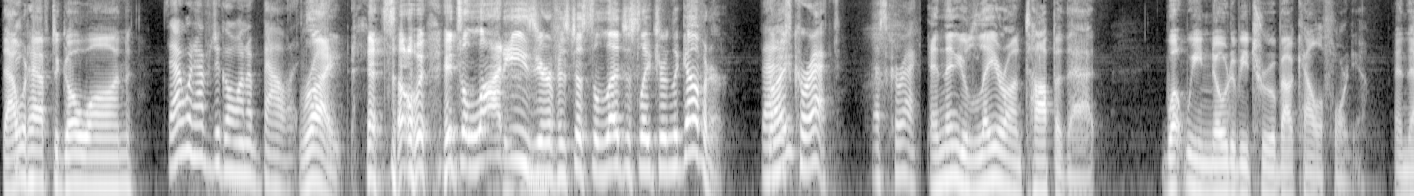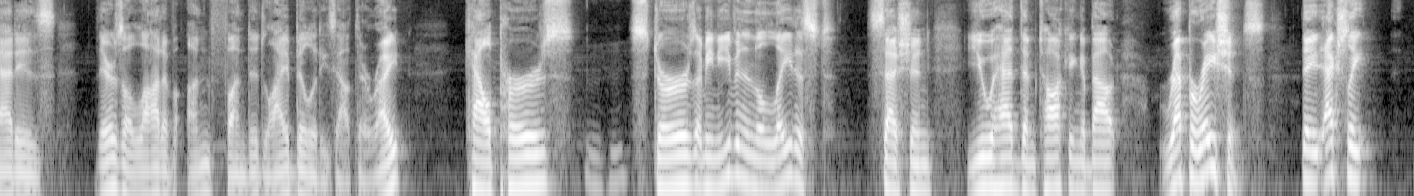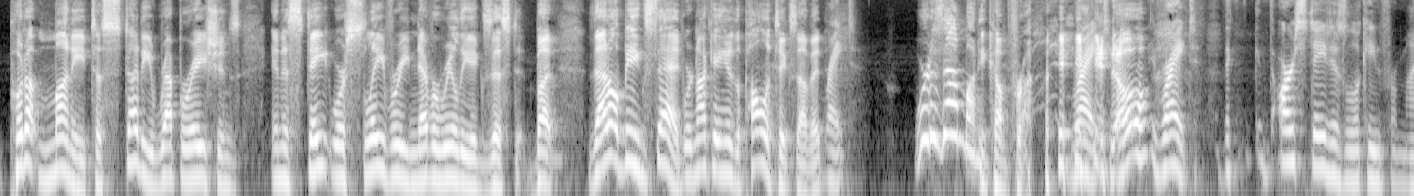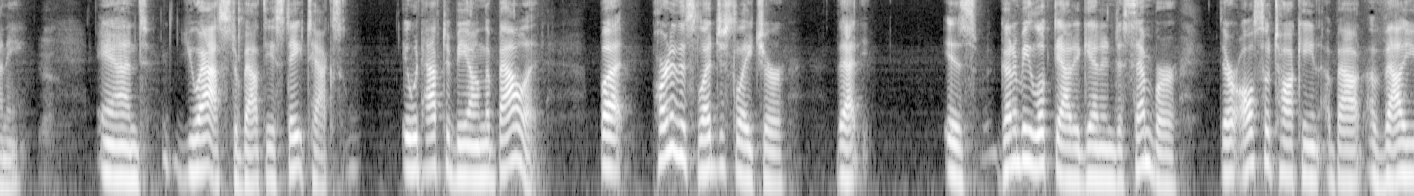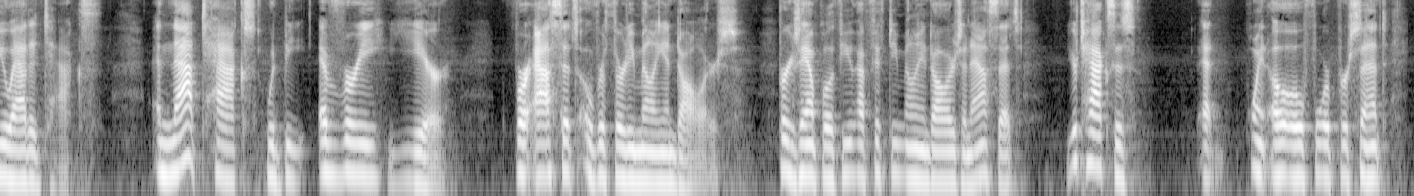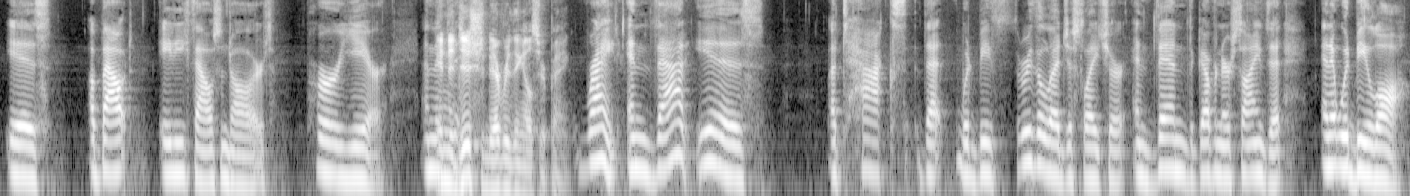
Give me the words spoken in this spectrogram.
that would have to go on That would have to go on a ballot. right. so it's a lot easier if it's just the legislature and the governor. That is right? correct. That's correct. And then you layer on top of that what we know to be true about California, and that is there's a lot of unfunded liabilities out there, right? CalPERS, mm-hmm. STRS. I mean, even in the latest session, you had them talking about reparations. They actually put up money to study reparations in a state where slavery never really existed. But that all being said, we're not getting into the politics of it. Right. Where does that money come from? Right. you know? Right. The, our state is looking for money. And you asked about the estate tax. It would have to be on the ballot. But part of this legislature that is going to be looked at again in December, they're also talking about a value added tax. And that tax would be every year for assets over $30 million. For example, if you have $50 million in assets, your taxes at 0.004% is about $80,000 per year. And In addition to everything else you're paying. Right. And that is a tax that would be through the legislature and then the governor signs it and it would be law.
